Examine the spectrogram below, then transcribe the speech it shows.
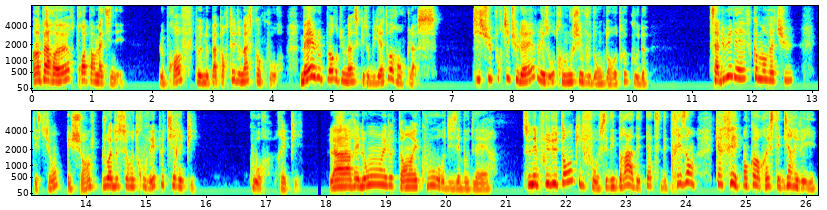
Un par heure, trois par matinée. Le prof peut ne pas porter de masque en cours, mais le port du masque est obligatoire en classe. Tissu pour titulaire, les autres mouchez-vous donc dans votre coude. Salut élève, comment vas-tu? Question, échange, joie de se retrouver, petit répit. Court, répit. L'art est long et le temps est court, disait Baudelaire. Ce n'est plus du temps qu'il faut, c'est des bras, des têtes, des présents. Café, encore, restez bien réveillés.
